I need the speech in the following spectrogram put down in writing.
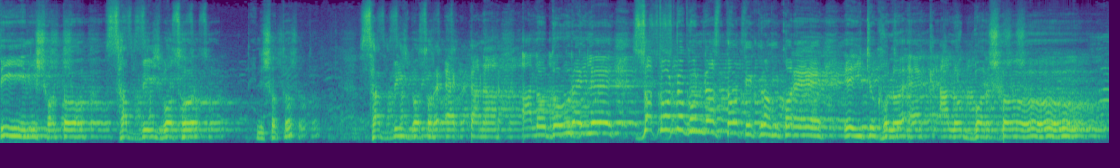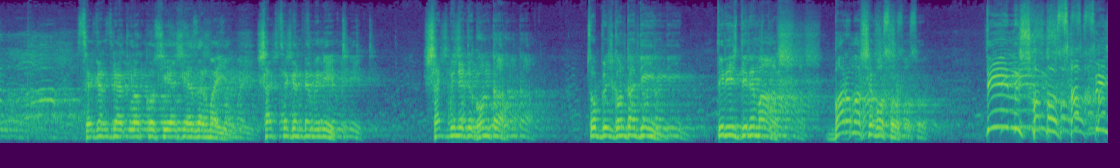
তিন শত ছাব্বিশ বছর। তিন শত ছাব্বিশ বছর এক টানা আলো দৌড়াইলে যতটুকুন রাস্তা অতিক্রম করে, এইটুক হলো এক আলোক বর্ষ সেকেন্ডে এক লক্ষ ছিয়াশি হাজার মাইল। ষাট সেকেন্ডে মিনিট। ষাট মিনিটে ঘণ্টা। চব্বিশ ঘণ্টা দিন। তিরিশ দিনে মাস। বারো মাসে বছর। তিন শত ছাব্বিশ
